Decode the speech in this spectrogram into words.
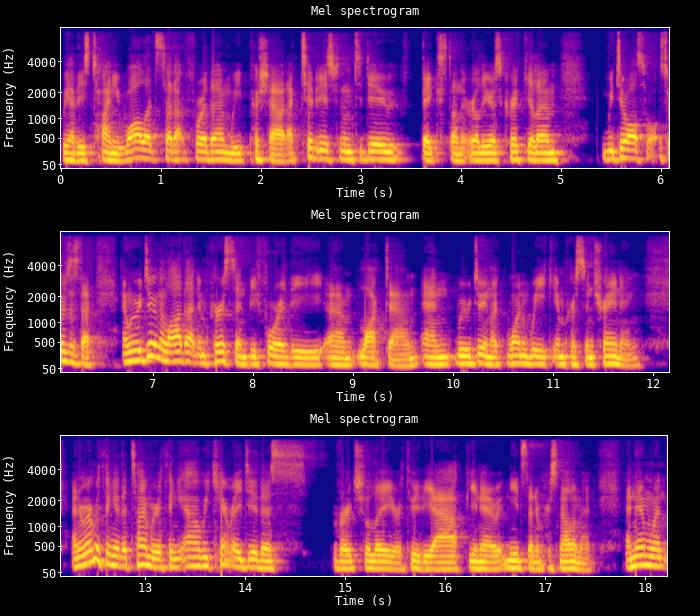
we have these tiny wallets set up for them, we push out activities for them to do based on the early years curriculum, we do all sorts of stuff. And we were doing a lot of that in person before the um, lockdown. And we were doing like one week in person training. And I remember thinking at the time, we were thinking, oh, we can't really do this virtually or through the app. You know, it needs that in person element. And then when,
